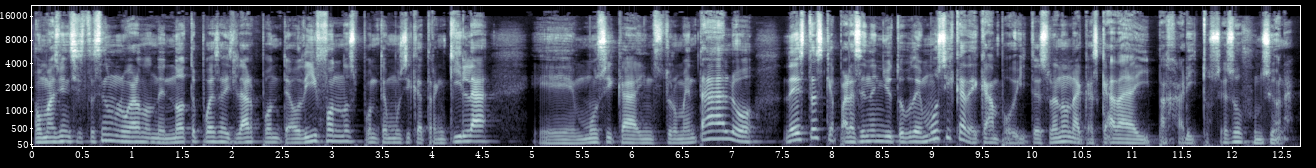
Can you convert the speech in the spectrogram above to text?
o más bien si estás en un lugar donde no te puedes aislar, ponte audífonos, ponte música tranquila, eh, música instrumental o de estas que aparecen en YouTube de música de campo y te suena una cascada y pajaritos. Eso funciona.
